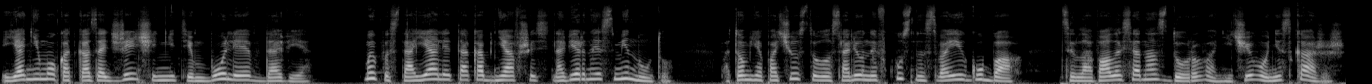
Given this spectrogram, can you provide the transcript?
Я не мог отказать женщине, тем более вдове. Мы постояли так, обнявшись, наверное, с минуту. Потом я почувствовала соленый вкус на своих губах. Целовалась она здорово, ничего не скажешь.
